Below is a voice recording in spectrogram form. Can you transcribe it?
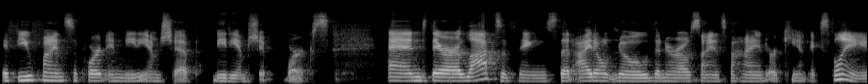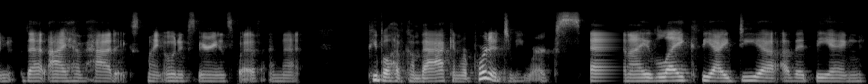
If you find support in mediumship, mediumship works. And there are lots of things that I don't know the neuroscience behind or can't explain that I have had ex- my own experience with, and that people have come back and reported to me works. And I like the idea of it being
